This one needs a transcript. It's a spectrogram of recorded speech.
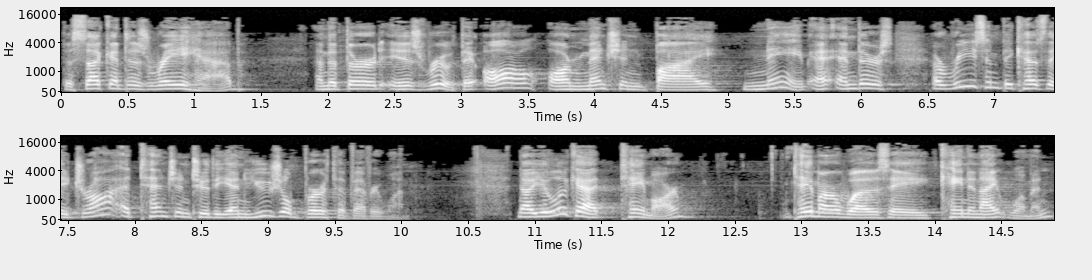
The second is Rahab, and the third is Ruth. They all are mentioned by name. And, and, there's a reason because they draw attention to the unusual birth of everyone. Now, you look at Tamar. Tamar was a Canaanite woman,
